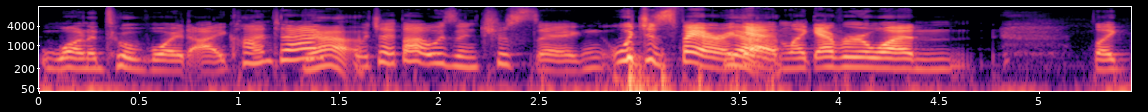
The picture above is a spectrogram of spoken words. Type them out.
wanted to avoid eye contact, Yeah. which I thought was interesting, which is fair Yeah. again, like everyone like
